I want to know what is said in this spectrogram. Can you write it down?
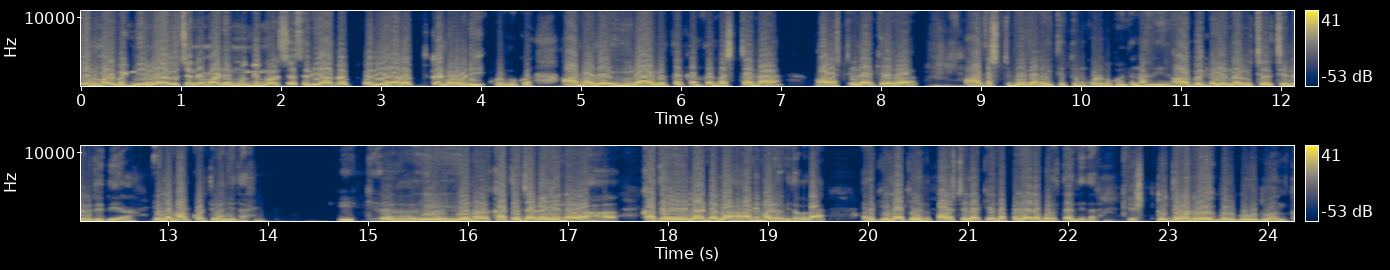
ಏನ್ ಮಾಡ್ಬೇಕು ನೀವೇ ಆಲೋಚನೆ ಮಾಡಿ ಮುಂದಿನ ವರ್ಷ ಸರಿಯಾದ ಪರಿಹಾರ ಕಂಡುಕೊಡಿ. ಕೊಡ್ಬೇಕು ಆಮೇಲೆ ಈಗ ಆಗಿರ್ತಕ್ಕಂತ ನಷ್ಟನ ಫಾರೆಸ್ಟ್ ಇಲಾಖೆಯವರು ಆದಷ್ಟು ಬೇಗ ರೈತ ತುಂಬಿಕೊಡ್ಬೇಕು ಅಂತ ನಾನು ಆ ಬಗ್ಗೆ ಏನಾದ್ರು ಚರ್ಚೆ ನಡೆದಿದ್ಯಾ? ಇಲ್ಲ ಮಾಡ್ಕೊಡ್ತೀವಿ ಅಂದಿದ್ದಾರೆ. ಏನು ಖಾತೆ ಜಾಗ ಏನು ಖಾತೆ ಲ್ಯಾಂಡ್ ಎಲ್ಲ ಹಾನಿ ಮಾಡಿ ಹೋಗಿದಾವಲ್ಲ ಅದಕ್ಕೆ ಇಲಾಖೆಯಿಂದ ಫಾರೆಸ್ಟ್ ಇಲಾಖೆಯಿಂದ ಪರಿಹಾರ ಬರುತ್ತೆ ಅಂದಿದ್ದಾರೆ. ಎಷ್ಟು ದಿನದೊಳಗೆ ಬರಬಹುದು ಅಂತ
